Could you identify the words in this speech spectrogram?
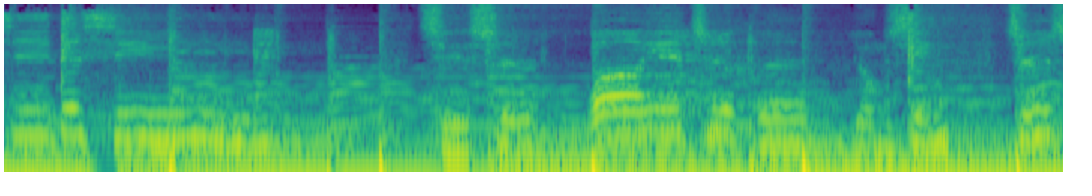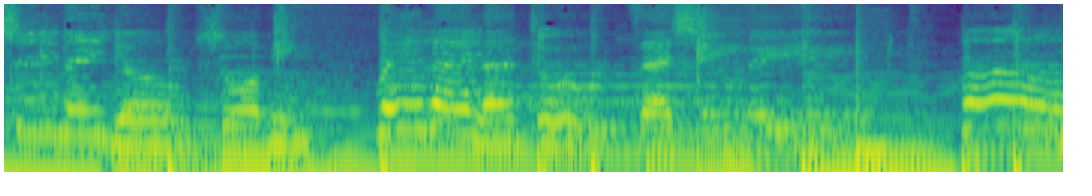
颗纤细的心，其实我一直很用心，只是没有说明未来蓝图在心里。哦，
